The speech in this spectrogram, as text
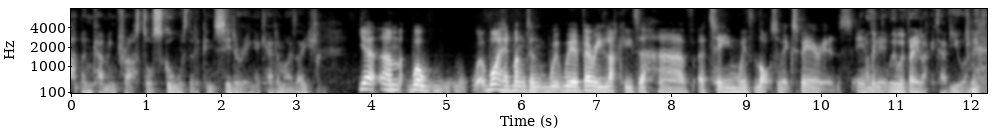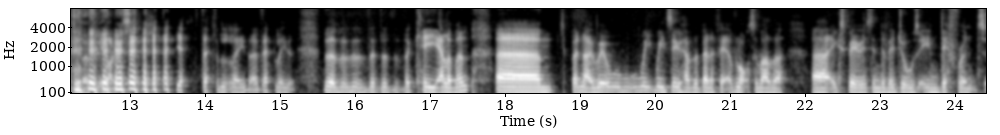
up and coming trusts or schools that are considering academisation? Yeah, um, well, Whitehead Monckton, we're very lucky to have a team with lots of experience. In I think we were very lucky to have you and me, to be perfectly honest. yeah, definitely, definitely the the, the, the, the key element. Um, but no, we, we we do have the benefit of lots of other uh, experienced individuals in different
